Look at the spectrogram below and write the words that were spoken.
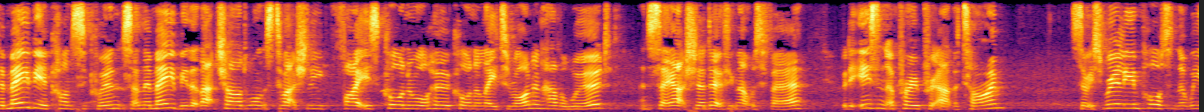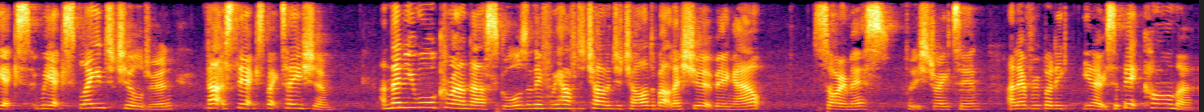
There may be a consequence, and there may be that that child wants to actually fight his corner or her corner later on and have a word and say, actually, I don't think that was fair, but it isn't appropriate at the time. So it's really important that we, ex- we explain to children that's the expectation. And then you walk around our schools, and if we have to challenge a child about their shirt being out, sorry, miss, put it straight in. And everybody, you know, it's a bit calmer.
